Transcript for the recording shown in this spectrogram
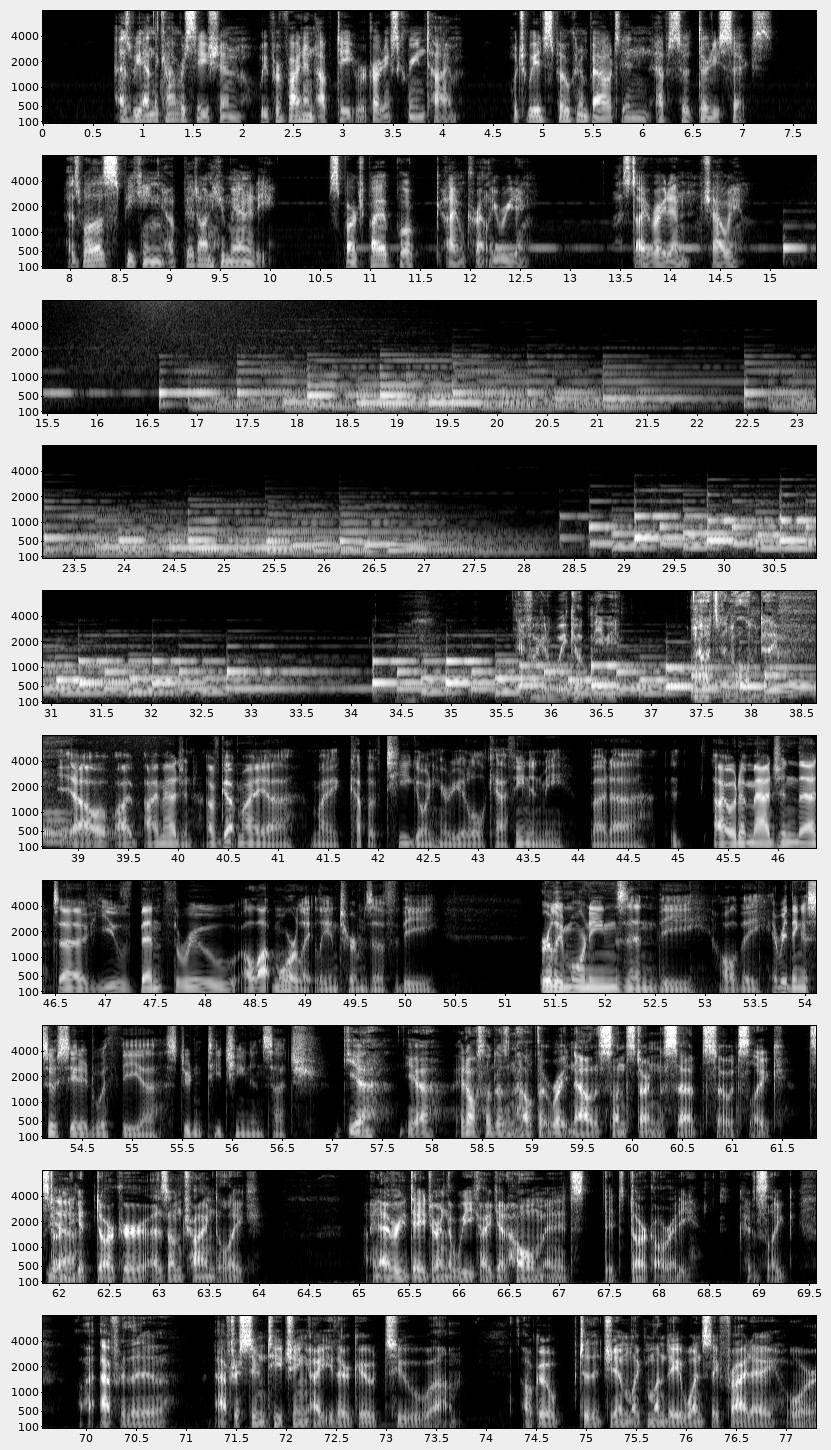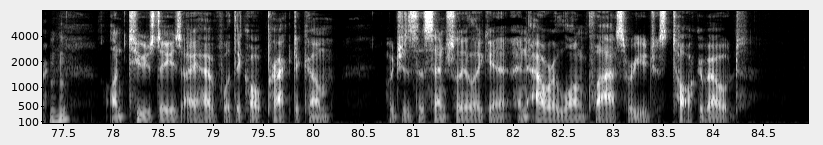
As we end the conversation, we provide an update regarding screen time, which we had spoken about in episode 36, as well as speaking a bit on humanity, sparked by a book I am currently reading. Let's dive right in, shall we? I, imagine. I've got my uh, my cup of tea going here to get a little caffeine in me, but uh, it, I would imagine that uh, you've been through a lot more lately in terms of the early mornings and the all the everything associated with the uh, student teaching and such. Yeah, yeah. It also doesn't help that right now the sun's starting to set, so it's like it's starting yeah. to get darker as I'm trying to like. And every day during the week I get home and it's it's dark already because like after the after student teaching, I either go to um, I'll go to the gym like Monday, Wednesday, Friday, or mm-hmm. on Tuesdays I have what they call practicum, which is essentially like a, an hour long class where you just talk about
